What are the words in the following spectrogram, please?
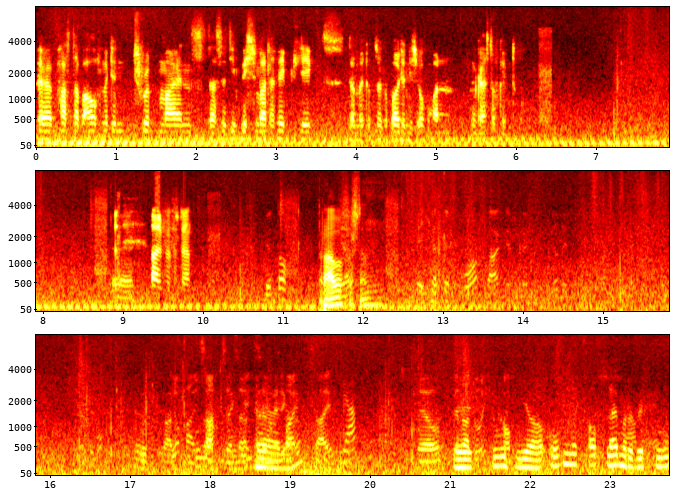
Äh, passt aber auf mit den Trip Mines, dass ihr die ein bisschen weiter weglegt, damit unser Gebäude nicht irgendwann einen Geist aufgibt. Alpha verstanden. Günther, Bravo, Ja. verstanden. ich hätte Vorschlag, Zeit, Ja. wenn wir Willst du hier oben mit drauf bleiben oder willst du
